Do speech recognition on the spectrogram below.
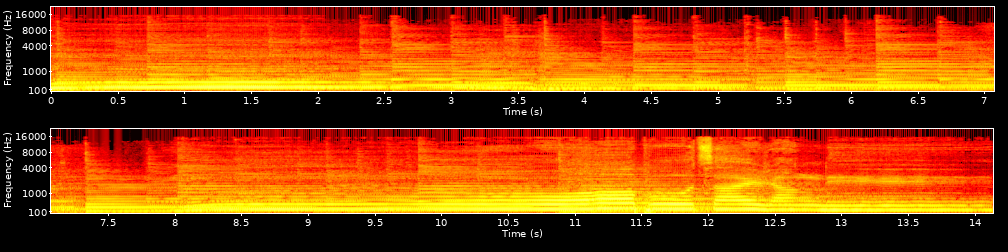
嗯。嗯。我不再让你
